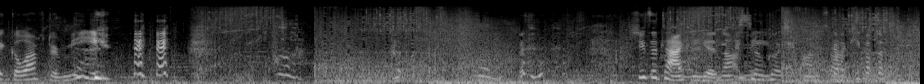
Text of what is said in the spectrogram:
It go after me? She's attacking it, not me. So good. Oh, I'm Gotta keep up the.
